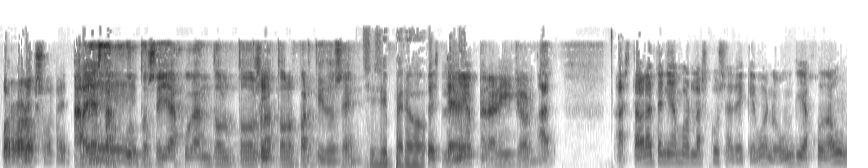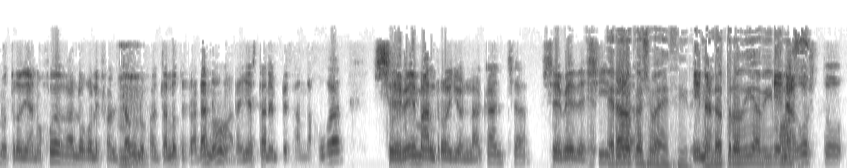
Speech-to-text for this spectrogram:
Horroroso, ¿eh? Ahora ya están Eh, juntos, ¿eh? ya juegan todo, todo sí. todos los partidos, ¿eh? Sí, sí, pero pues tenían- Leonard y George. a- hasta ahora teníamos la excusa de que, bueno, un día juega uno, otro día no juega, luego le falta uno, falta el otro. Ahora no, ahora ya están empezando a jugar, se ve mal rollo en la cancha, se ve de sí. era lo que os iba a decir. En El otro día vimos... En agosto,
